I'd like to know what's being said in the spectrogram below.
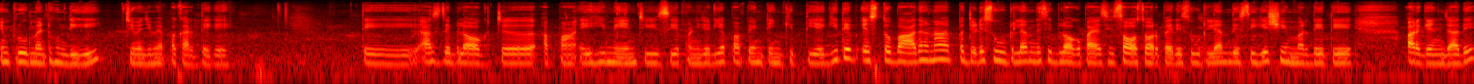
ਇੰਪਰੂਵਮੈਂਟ ਹੁੰਦੀ ਗਈ, ਜਿਵੇਂ ਜਿਵੇਂ ਆਪਾਂ ਕਰਦੇ ਗਏ। ਤੇ ਅੱਜ ਦੇ ਬਲੌਗ 'ਚ ਆਪਾਂ ਇਹੀ ਮੇਨ ਚੀਜ਼ ਸੀ, ਆਪਣੀ ਜਿਹੜੀ ਆਪਾਂ ਪੇਂਟਿੰਗ ਕੀਤੀ ਹੈਗੀ। ਤੇ ਇਸ ਤੋਂ ਬਾਅਦ ਹਨਾ, ਆਪਾਂ ਜਿਹੜੇ ਸੂਟ ਲਿਆਂਦੇ ਸੀ ਬਲੌਗ ਪਾਇਆ ਸੀ 100 100 ਰੁਪਏ ਦੇ ਸੂਟ ਲਿਆਂਦੇ ਸੀਗੇ ਸ਼ਿਮਰ ਦੇ ਤੇ ਅਰਗੈਂਜਾ ਦੇ।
